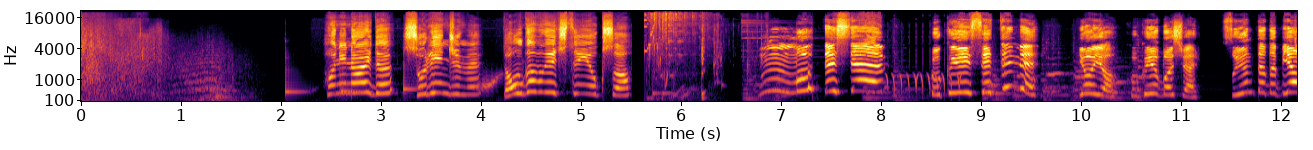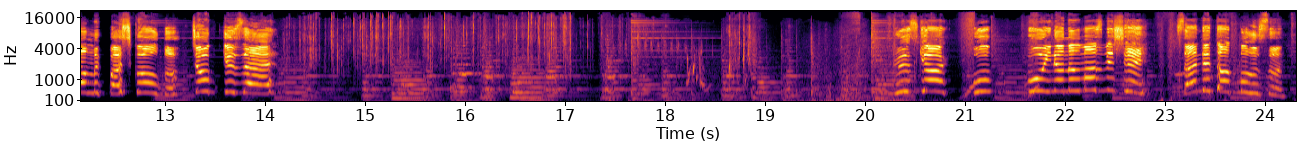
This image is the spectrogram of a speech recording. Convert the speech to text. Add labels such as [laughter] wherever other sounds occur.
Hani nerede? Sarı inci mi? Dalga mı geçtin yoksa? Hmm, muhteşem. Kokuyu hissettin mi? Yo yo kokuyu boş ver. Suyun tadı bir anlık başka oldu. Çok güzel. Rüzgar bu, bu inanılmaz bir şey. Sen de tatmalısın.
